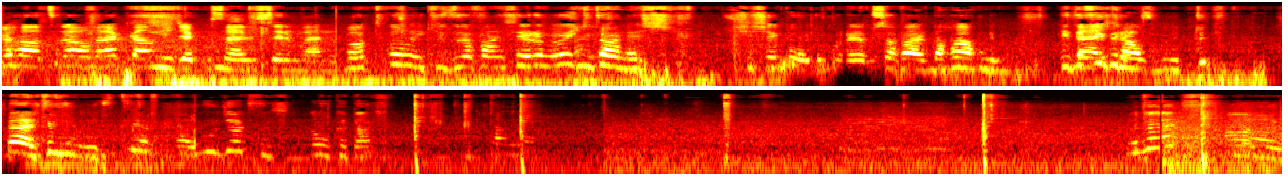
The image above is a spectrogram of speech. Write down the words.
Bir hatıra olarak kalmayacak bu servislerim bende. Baktık ama 200 lira falan işe yaramıyor. İki tane şişe koyduk oraya bu sefer daha hani hedefi Belki. biraz büyüttük. Belki vururuz diye. Yani vuracaksın şimdi o kadar. Evet. Hayır.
